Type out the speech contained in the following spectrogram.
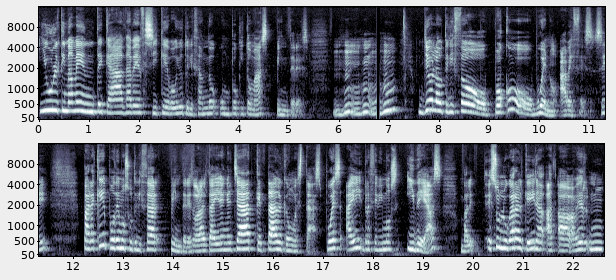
Y últimamente cada vez sí que voy utilizando un poquito más Pinterest. Yo la utilizo poco bueno a veces, ¿sí? ¿Para qué podemos utilizar Pinterest? Hola Altair en el chat, ¿qué tal? ¿Cómo estás? Pues ahí recibimos ideas, ¿vale? Es un lugar al que ir a, ver mm,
